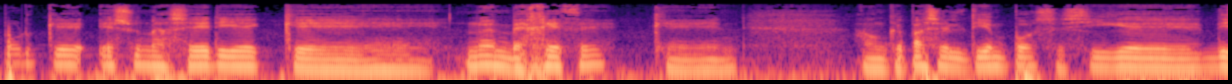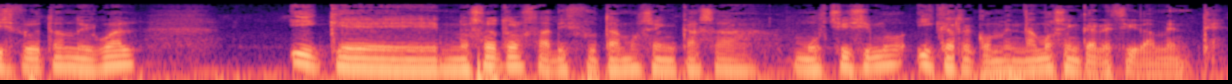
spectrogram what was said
porque es una serie que no envejece, que aunque pase el tiempo se sigue disfrutando igual y que nosotros la disfrutamos en casa muchísimo y que recomendamos encarecidamente.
